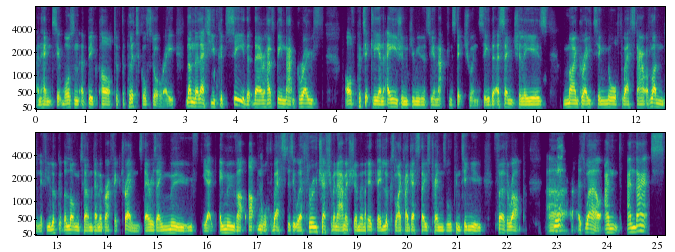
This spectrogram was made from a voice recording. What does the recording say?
and hence it wasn't a big part of the political story, nonetheless you could see that there has been that growth of particularly an Asian community in that constituency that essentially is migrating northwest out of London. If you look at the long-term demographic trends, there is a move, you know, a move up up northwest, as it were, through Chesham and Amersham, and it, it looks like I guess those trends will continue further up uh, well, as well. And and that's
